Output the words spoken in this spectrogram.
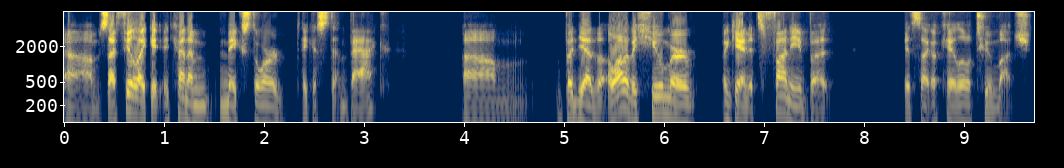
Um, so I feel like it, it kind of makes Thor take a step back. Um, but yeah, the, a lot of the humor, again, it's funny, but it's like okay, a little too much.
